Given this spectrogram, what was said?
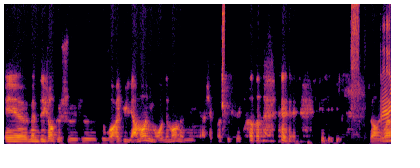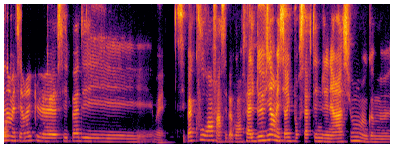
Et même des gens que je, je, je, vois régulièrement, ils me redemandent mais à chaque fois ce que je fais. non, mais c'est vrai que c'est pas des. Ouais. C'est pas courant, enfin, c'est pas courant. Ça le devient, mais c'est vrai que pour certaines générations, euh, comme euh,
